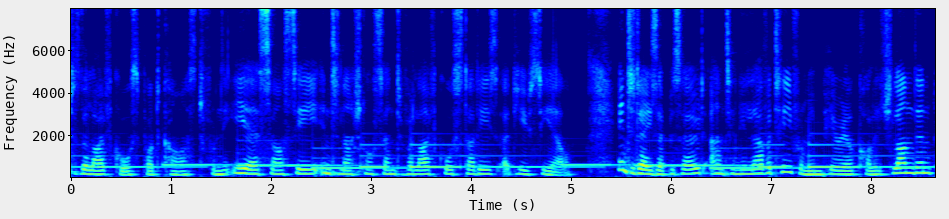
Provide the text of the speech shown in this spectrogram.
to the Life Course podcast from the ESRC International Centre for Life Course Studies at UCL. In today's episode, Anthony Laverty from Imperial College London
